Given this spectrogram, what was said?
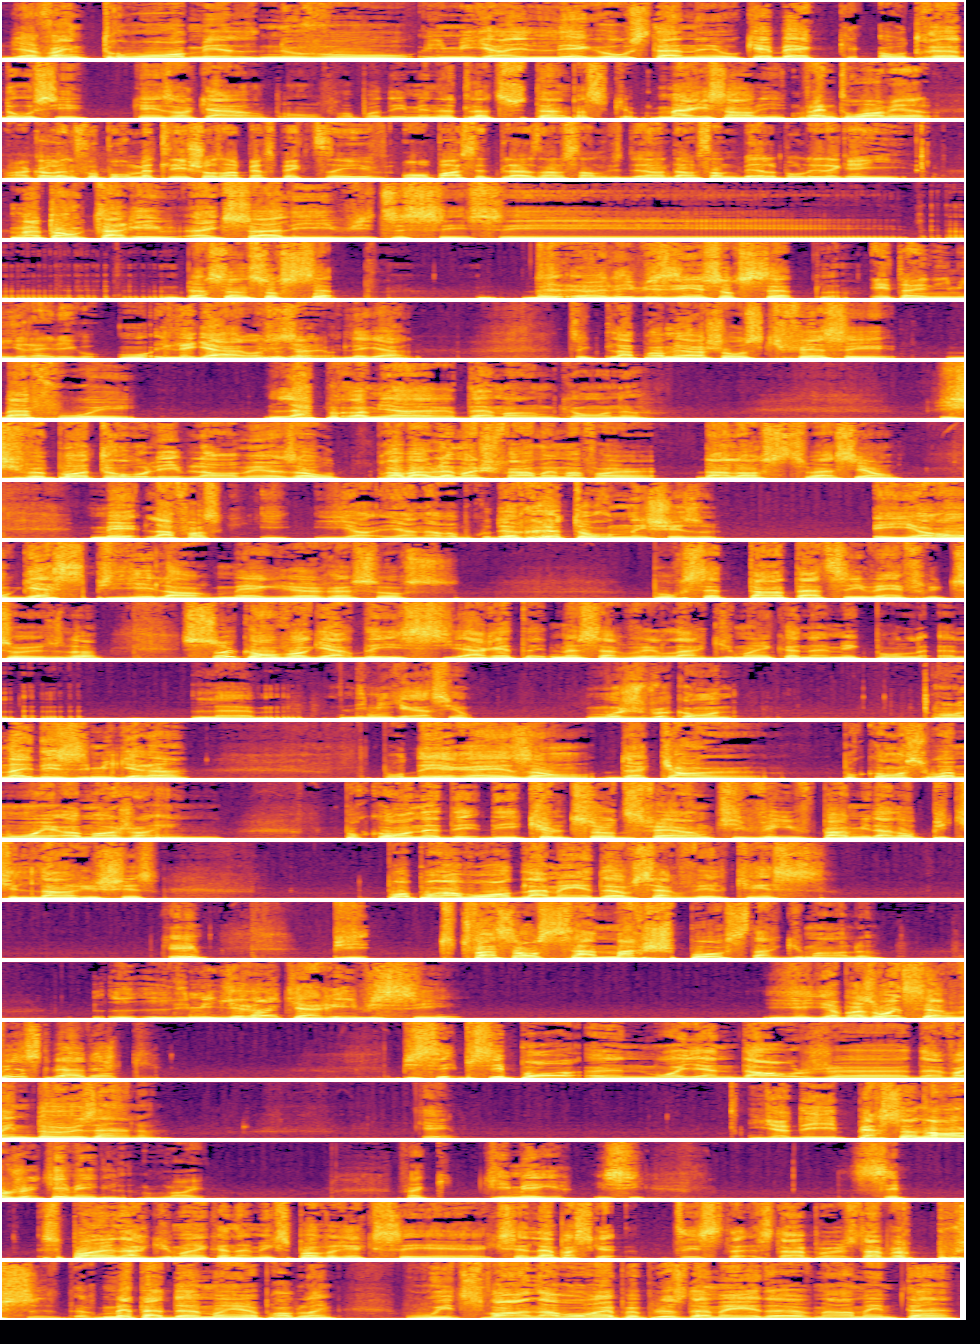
il y a 23 000 nouveaux immigrants illégaux cette année au Québec. Autre dossier, 15h40. On fera pas des minutes là-dessus tant parce que Marie s'en vient. 23 000. Encore une fois, pour mettre les choses en perspective, on pas assez de place dans le centre, dans, dans le centre Bell pour les accueillir. Mettons que tu arrives avec ça à Lévis, tu sais, c'est- c'est euh, une personne sur sept. De- un Lévisien sur sept, là. Est un immigrant illégal. Ouais, illégal, ouais, c'est Illégal, ça, ouais. illégal. Tu sais que la première chose qu'il fait, c'est bafouer la première demande qu'on a. Je veux pas trop les blâmer eux autres. Probablement je ferai la même affaire dans leur situation. Mais la force, y, il y en aura beaucoup de retourner chez eux. Et ils auront gaspillé leurs maigres ressources pour cette tentative infructueuse-là. Ceux qu'on va garder ici, arrêtez de me servir l'argument économique pour l'immigration. Moi, je veux qu'on on ait des immigrants pour des raisons de cœur, pour qu'on soit moins homogène, pour qu'on ait des, des cultures différentes qui vivent parmi la nôtre puis qui l'enrichissent. Pas pour avoir de la main-d'œuvre servile, Chris. OK? Puis, de toute façon, ça marche pas, cet argument-là. L'immigrant qui arrive ici, il, a besoin de services, lui, avec. Puis c'est, c'est pas une moyenne d'âge euh, de 22 ans, là. OK? Il y a des personnes âgées qui émigrent, là. Oui. Fait qu- qui migrent ici. C'est, c'est pas un argument économique. C'est pas vrai que c'est euh, excellent parce que c'est, un peu, un peu repousser- remettre à demain un problème. Oui, tu vas en avoir un peu plus de main-d'œuvre, mais en même temps,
